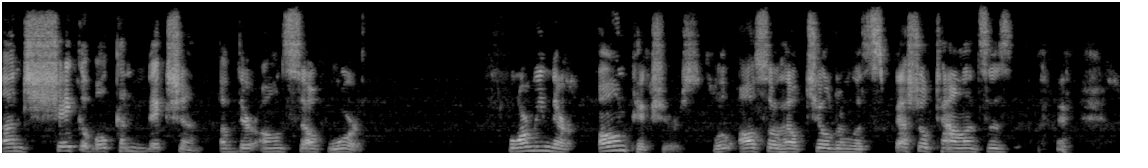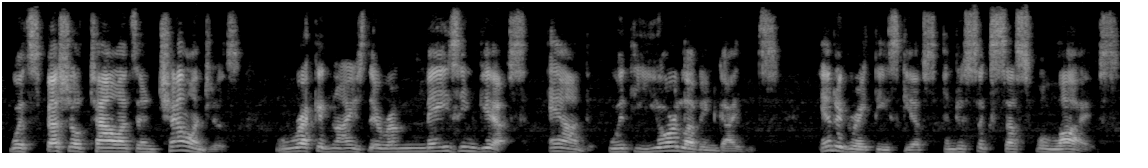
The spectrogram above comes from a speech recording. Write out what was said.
unshakable conviction of their own self worth. Forming their own pictures will also help children with special talents with special talents and challenges recognize their amazing gifts, and with your loving guidance, integrate these gifts into successful lives.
